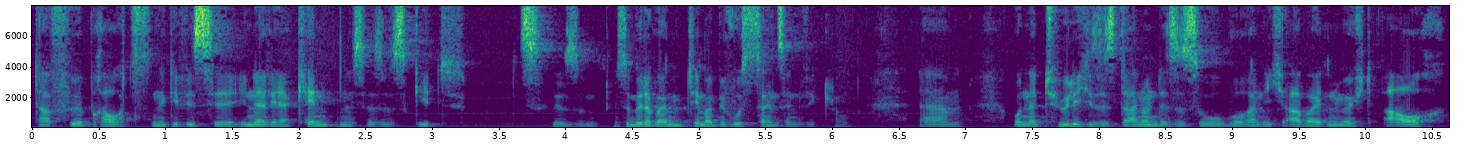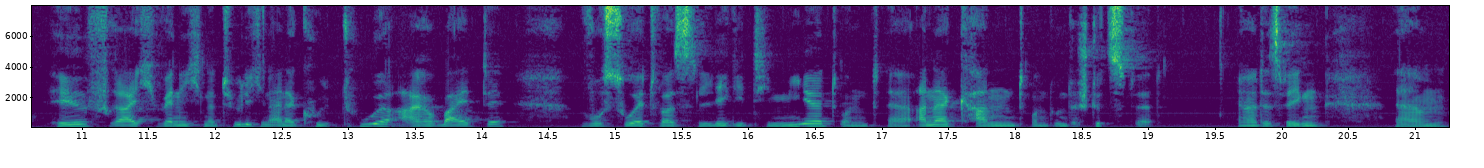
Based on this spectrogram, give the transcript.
dafür braucht es eine gewisse innere Erkenntnis. Also es geht, es, also, sind wir da beim Thema Bewusstseinsentwicklung. Ähm, und natürlich ist es dann, und das ist so, woran ich arbeiten möchte, auch hilfreich, wenn ich natürlich in einer Kultur arbeite, wo so etwas legitimiert und äh, anerkannt und unterstützt wird. Ja, deswegen ähm,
